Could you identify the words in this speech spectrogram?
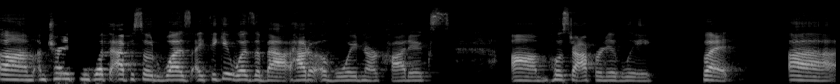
Um, I'm trying to think what the episode was. I think it was about how to avoid narcotics um, post-operatively. But uh,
